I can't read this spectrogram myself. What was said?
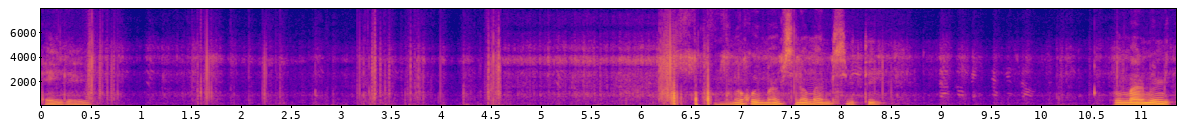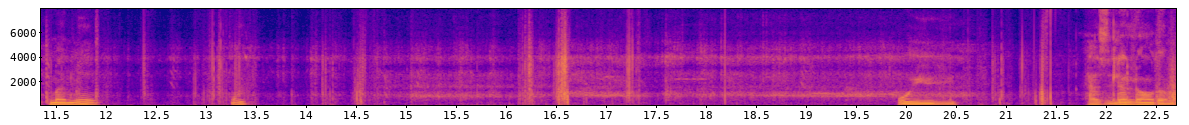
Eğil. Amına koyayım silah mermisi bitti. Oğlum mermim bitti mermi. Uy. Uy. Ezdiler lan adamı.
